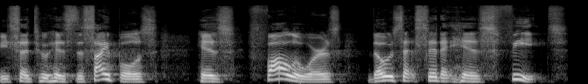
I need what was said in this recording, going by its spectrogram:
he said to his disciples, his followers, those that sit at his feet,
